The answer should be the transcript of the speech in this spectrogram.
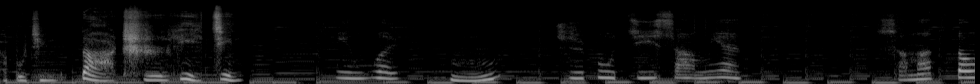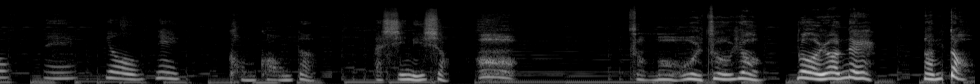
他不禁大吃一惊，因为，嗯，织布机上面什么都没有呢，空空的。他心里想：啊，怎么会这样？那样呢？难道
